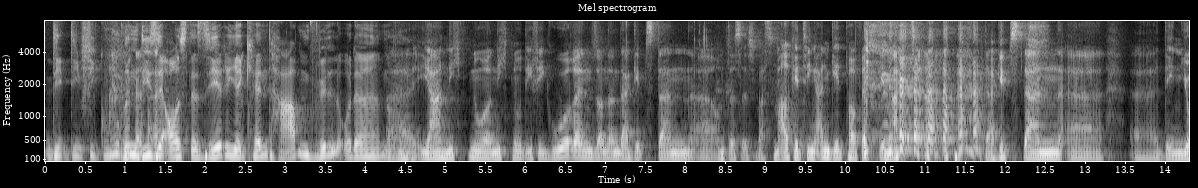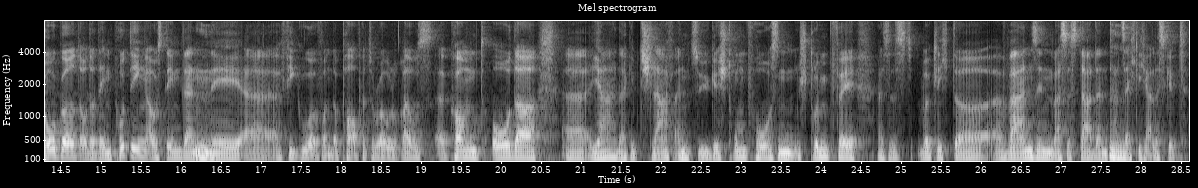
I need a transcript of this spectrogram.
die, die Figuren, die sie aus der Serie kennt, haben will? Oder äh, ja, nicht nur, nicht nur die Figuren, sondern da gibt es dann, äh, und das ist, was Marketing angeht, perfekt gemacht, da gibt es dann äh, äh, den Joghurt oder den Pudding, aus dem dann mhm. eine äh, Figur von der Paw Patrol rauskommt. oder äh, ja, da gibt es Schlafanzüge, Strumpfhosen, Strümpfe. Es ist wirklich der Wahnsinn, was es da dann mhm. tatsächlich alles gibt.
